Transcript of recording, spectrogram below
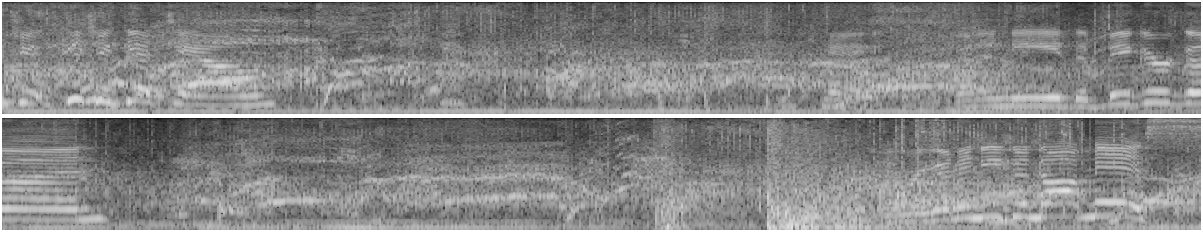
Could you could you get down? Okay, gonna need the bigger gun. And we're gonna need to not miss.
